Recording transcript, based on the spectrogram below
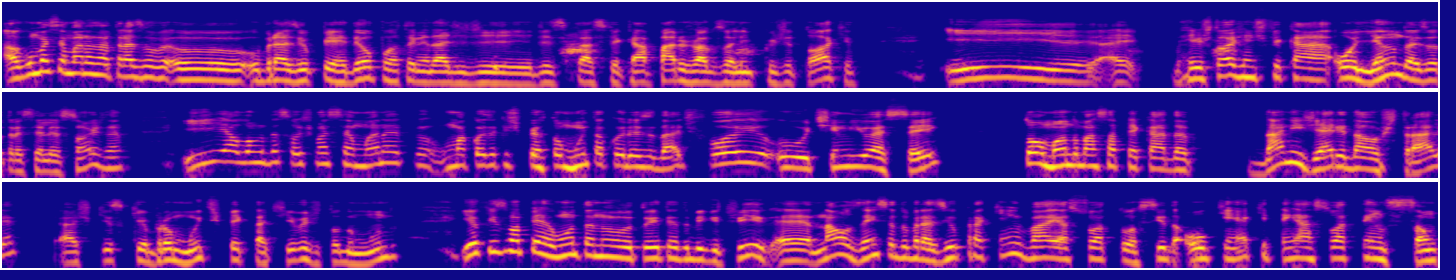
algumas semanas atrás, o, o, o, Brasil perdeu a oportunidade de, de se classificar para os Jogos Olímpicos de Tóquio e restou a gente ficar olhando as outras seleções, né? E ao longo dessa última semana, uma coisa que despertou muita curiosidade foi o time USA tomando uma sapecada da Nigéria e da Austrália. Acho que isso quebrou muita expectativa de todo mundo. E eu fiz uma pergunta no Twitter do Big Tree, é, na ausência do Brasil, para quem vai a sua torcida ou quem é que tem a sua atenção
